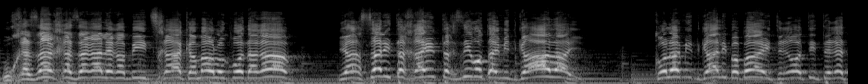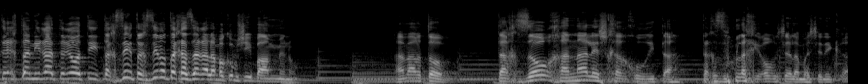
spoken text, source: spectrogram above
הוא חזר חזרה לרבי יצחק, אמר לו, כבוד הרב, היא הרסה לי את החיים, תחזיר אותה, היא מתגאה עליי. כל היום מתגאה לי בבית, תראה אותי, תראה, תראה איך אתה נראה, תראה אותי. תחזיר, תחזיר אותה חזרה למקום שהיא באה ממנו. אמר, טוב, תחזור חנה לשחרחוריתה. תחזור לחיעור שלה, מה שנקרא.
